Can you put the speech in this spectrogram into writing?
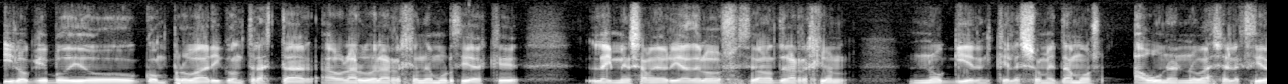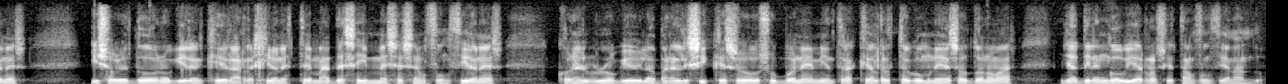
Y lo que he podido comprobar y contrastar a lo largo de la región de Murcia es que la inmensa mayoría de los ciudadanos de la región no quieren que les sometamos a unas nuevas elecciones y sobre todo no quieren que la región esté más de seis meses en funciones con el bloqueo y la parálisis que eso supone, mientras que el resto de comunidades autónomas ya tienen gobiernos y están funcionando.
